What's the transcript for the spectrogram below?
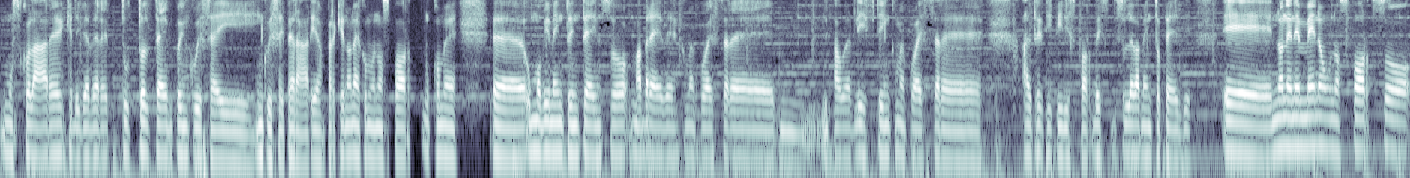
muscolare che devi avere tutto il tempo in cui sei, in cui sei per aria, perché non è come uno sport, come eh, un movimento intenso ma breve, come può essere mh, il powerlifting, come può essere altri tipi di sport di, sollevamento pesi. E non è nemmeno uno sforzo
